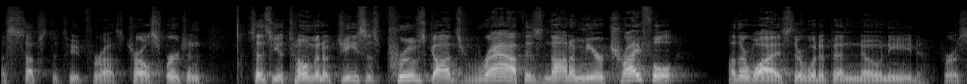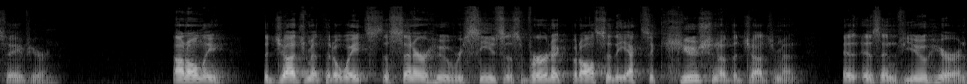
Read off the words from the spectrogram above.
a substitute for us. Charles Spurgeon says the atonement of Jesus proves God's wrath is not a mere trifle. Otherwise, there would have been no need for a Savior. Not only the judgment that awaits the sinner who receives this verdict, but also the execution of the judgment is, in view here. And,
